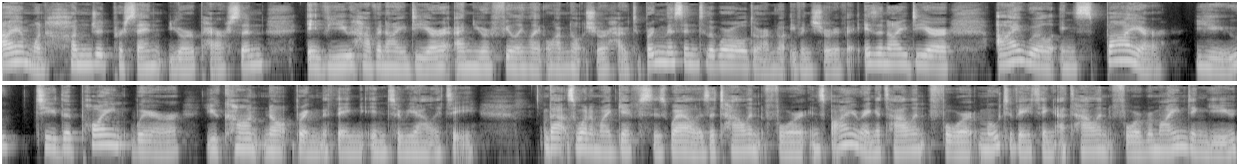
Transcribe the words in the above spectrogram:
I am 100% your person. If you have an idea and you're feeling like, oh, I'm not sure how to bring this into the world, or I'm not even sure if it is an idea, I will inspire you to the point where you can't not bring the thing into reality. That's one of my gifts as well is a talent for inspiring, a talent for motivating, a talent for reminding you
